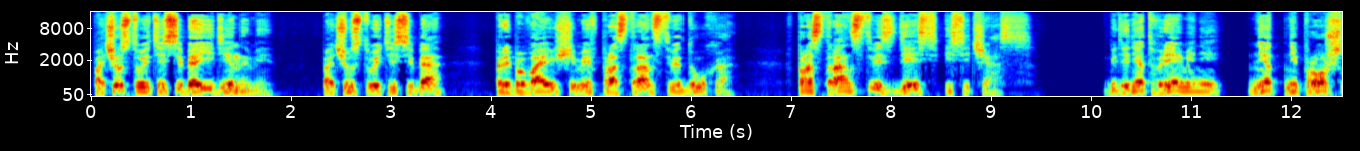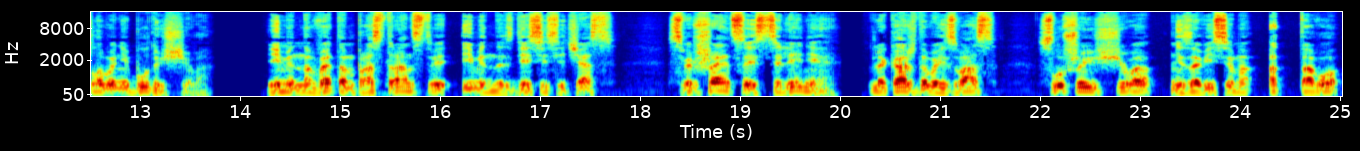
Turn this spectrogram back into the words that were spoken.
Почувствуйте себя едиными, почувствуйте себя пребывающими в пространстве духа, в пространстве здесь и сейчас где нет времени, нет ни прошлого, ни будущего. Именно в этом пространстве, именно здесь и сейчас совершается исцеление для каждого из вас, слушающего независимо от того,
